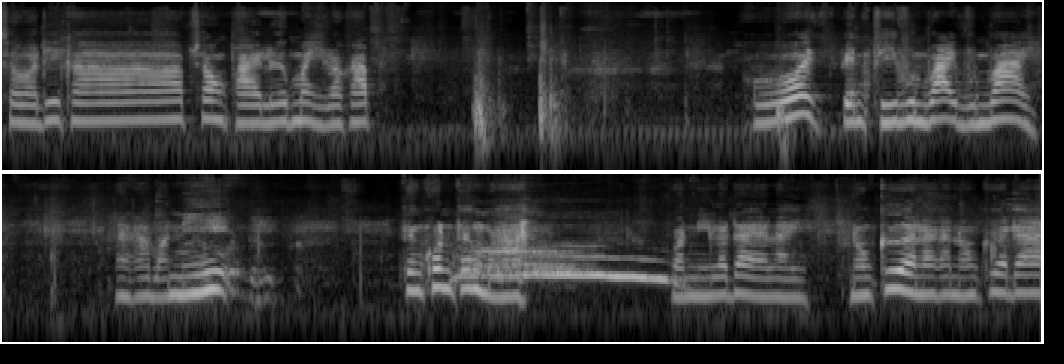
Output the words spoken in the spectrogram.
สวัสดีครับ ช่องพายเรือมาอีกแล้วครับ โอ้ย เป็นสีวุ่นวายวุ่นวายนะครับวันนี้ทั้งคนทั้งหมา วันนี้เราได้อะไร น้องเกลือนะคะ น้องเกลือได้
